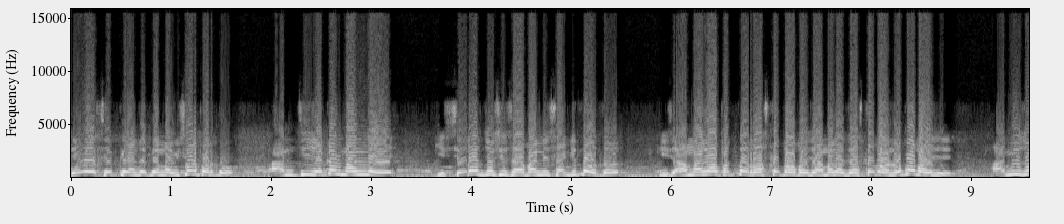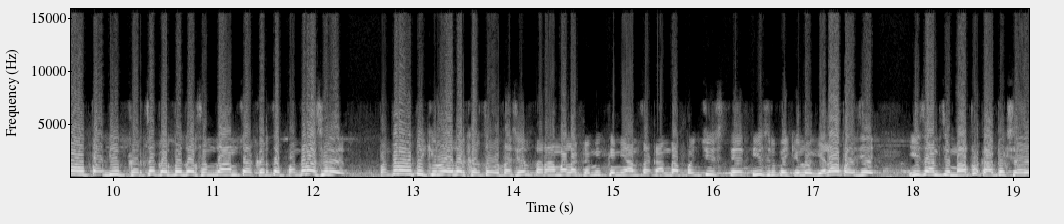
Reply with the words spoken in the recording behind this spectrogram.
त्यावेळेस शेतकऱ्यांचा त्यांना विचार पडतो. आमची एकच मागणी आहे की शरद जोशी साहेबांनी सांगितलं होतं की आम्हाला फक्त रास्त भाव पाहिजे आम्हाला जास्त भाव नको पाहिजे. आम्ही जो उत्पादित खर्च करतो जर समजा आमचा खर्च पंधराशे पंधरा रुपये किलो जर खर्च होत असेल तर आम्हाला कमीत कमी आमचा कांदा पंचवीस ते तीस रुपये किलो गेला पाहिजे. हीच आमची माफक अपेक्षा आहे.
